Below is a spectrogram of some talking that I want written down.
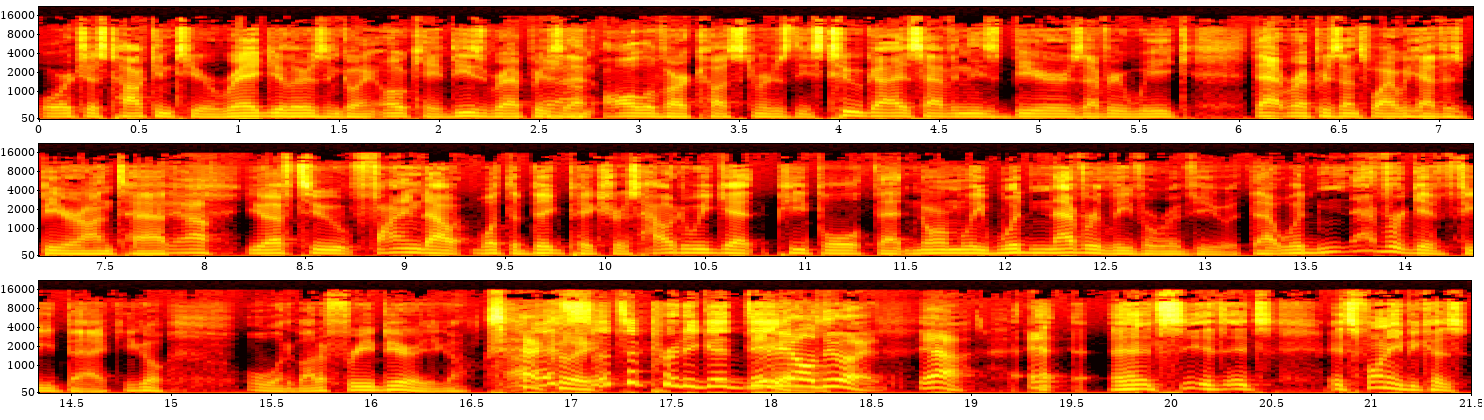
or just talking to your regulars and going, okay, these represent all of our customers. These two guys having these beers every week, that represents why we have this beer on tap. Yeah. You have to find out what the big picture is. How do we get people that normally would never leave a review, that would never give feedback? You go, well, what about a free beer? You go, Exactly. That's, that's a pretty good deal maybe i'll do it yeah and, and it's it's it's, it's funny because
